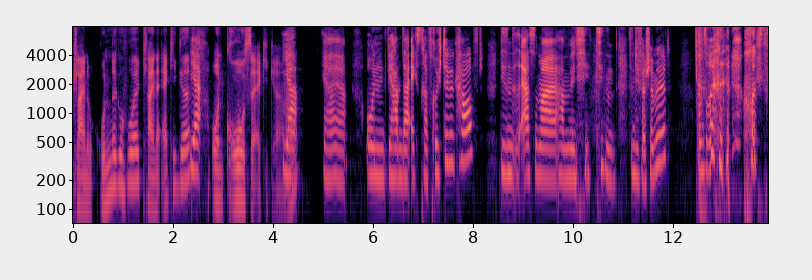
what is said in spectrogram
kleine runde geholt, kleine eckige Ja, und große eckige. ja, Ne? ja, ja. Und wir haben da extra Früchte gekauft. Die sind das erste Mal haben wir die, die sind, sind die verschimmelt. Unsere, unsere,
